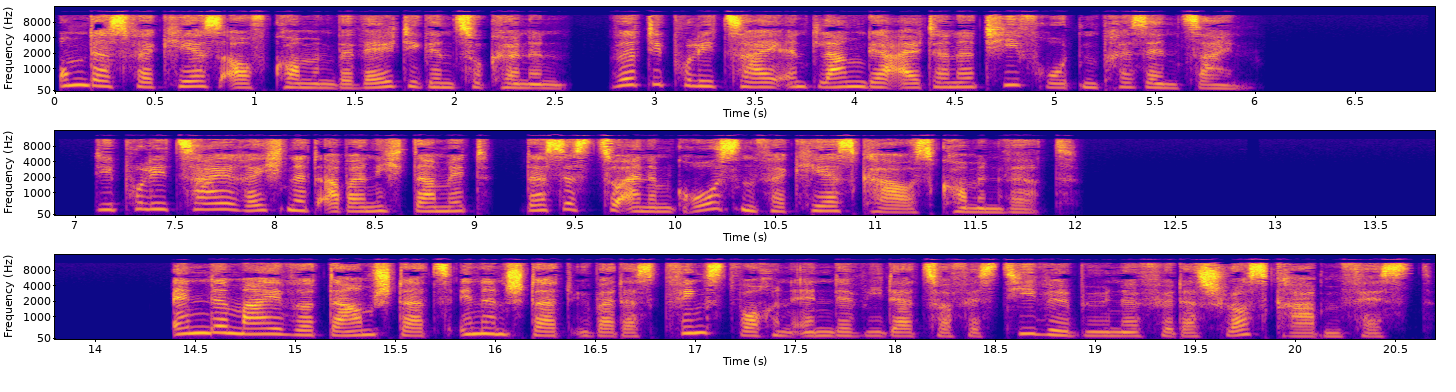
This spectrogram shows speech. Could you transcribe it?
Um das Verkehrsaufkommen bewältigen zu können, wird die Polizei entlang der Alternativrouten präsent sein. Die Polizei rechnet aber nicht damit, dass es zu einem großen Verkehrschaos kommen wird. Ende Mai wird Darmstadts Innenstadt über das Pfingstwochenende wieder zur Festivalbühne für das Schlossgrabenfest.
